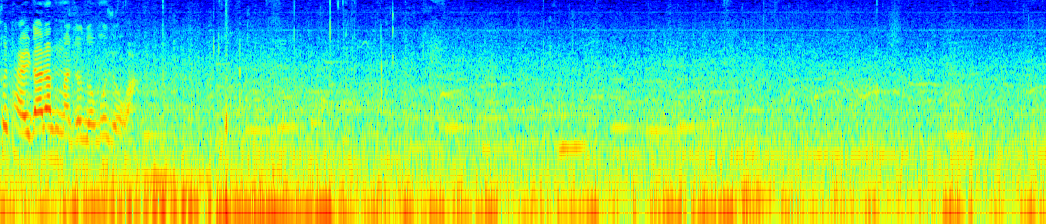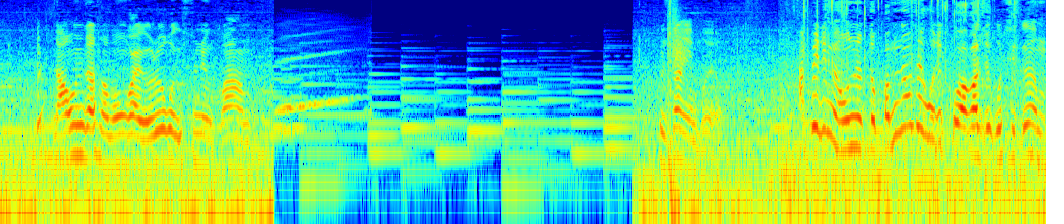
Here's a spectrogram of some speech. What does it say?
그 달달한 맛도 너무 좋아. 나 혼자서 뭔가 이러고 있으니까 불쌍해 보여. 하필이면 오늘 또 검정색 옷 입고 와가지고 지금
